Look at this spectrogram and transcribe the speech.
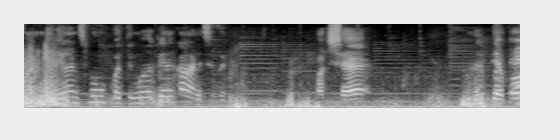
വണ്ടിയിൽ കാണിച്ചപ്പോ മുപ്പത്തിമൂന്നൊക്കെയാണ് കാണിച്ചത്. പക്ഷെ എത്തിയപ്പോ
